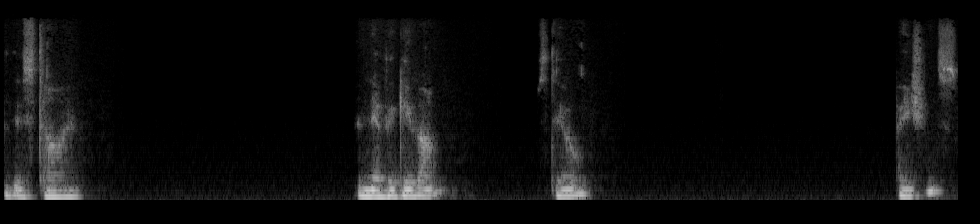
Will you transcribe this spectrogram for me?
at this time and never give up. Still, patience.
